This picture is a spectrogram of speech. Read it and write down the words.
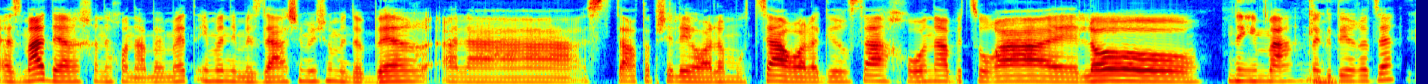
אז מה הדרך הנכונה? באמת, אם אני מזהה שמישהו מדבר על הסטארט-אפ שלי, או על המוצר, או על הגרסה האחרונה בצורה uh, לא נעימה, כן. נגדיר את זה? Uh,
